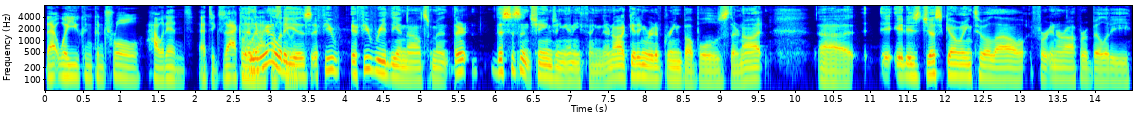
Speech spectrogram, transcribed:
That way you can control how it ends. That's exactly and the Apple's reality doing. is if you if you read the announcement there this isn't changing anything they're not getting rid of green bubbles they're not uh, it, it is just going to allow for interoperability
